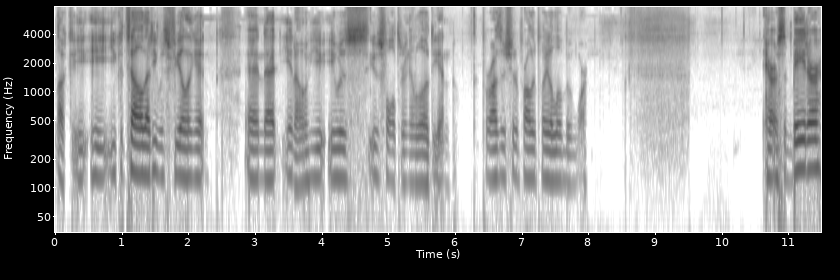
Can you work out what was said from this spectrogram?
look, he, he you could tell that he was feeling it, and that you know he, he was he was faltering a little at the end. Peraza should have probably played a little bit more. Harrison Bader,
